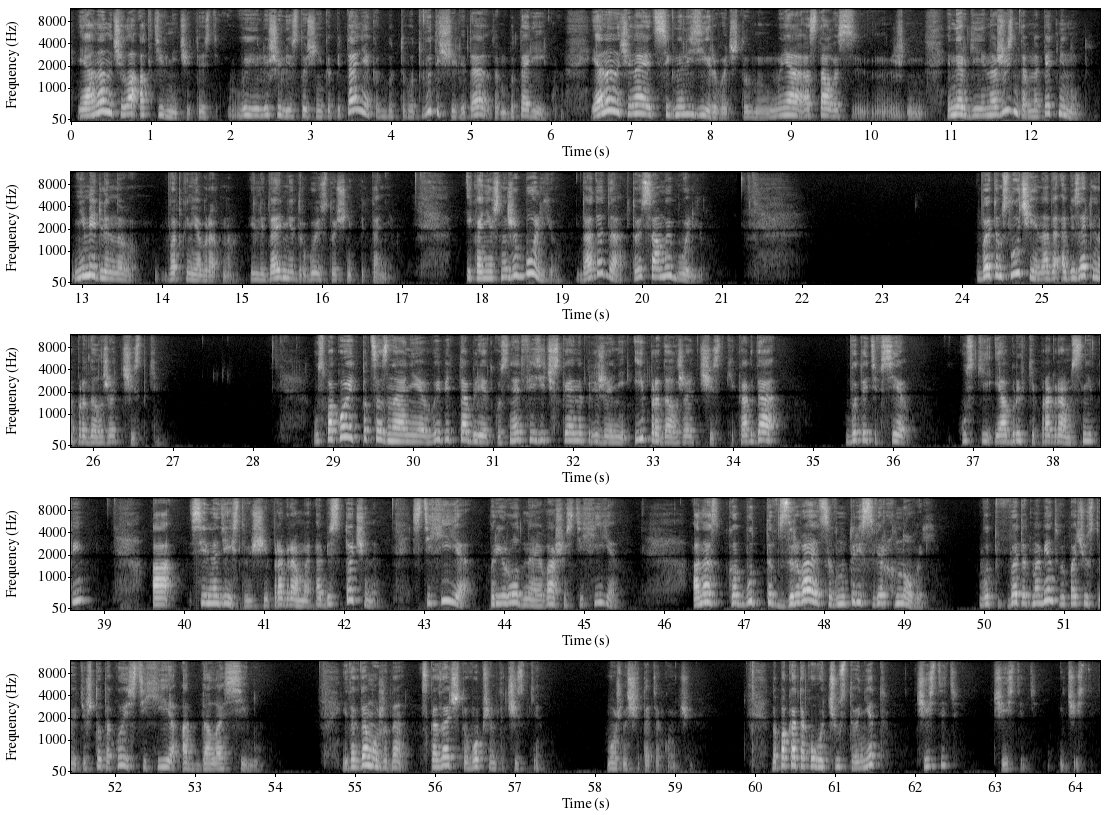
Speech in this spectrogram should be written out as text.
И она начала активничать, то есть вы лишили источника питания, как будто вот вытащили да, там, батарейку, и она начинает сигнализировать, что у меня осталось э, энергии на жизнь там, на 5 минут, немедленно воткни обратно или дай мне другой источник питания. И конечно же болью, да-да-да, той самой болью. В этом случае надо обязательно продолжать чистки. Успокоить подсознание, выпить таблетку, снять физическое напряжение и продолжать чистки. Когда вот эти все куски и обрывки программ сняты, а сильнодействующие программы обесточены, стихия, природная ваша стихия, она как будто взрывается внутри сверхновой. Вот в этот момент вы почувствуете, что такое стихия отдала силу. И тогда можно сказать, что в общем-то чистки можно считать оконченной. Но пока такого чувства нет, чистить, чистить и чистить.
